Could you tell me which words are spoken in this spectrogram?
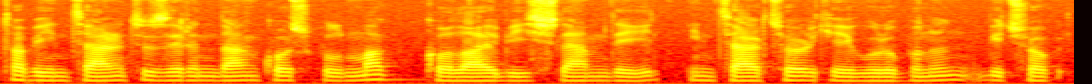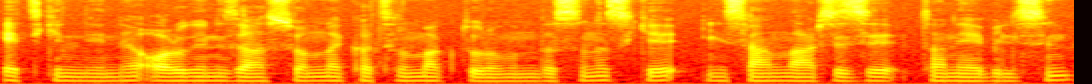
Tabi internet üzerinden koç bulmak kolay bir işlem değil. Interturkey grubunun birçok etkinliğine, organizasyonuna katılmak durumundasınız ki insanlar sizi tanıyabilsin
